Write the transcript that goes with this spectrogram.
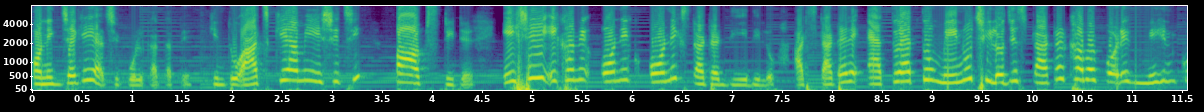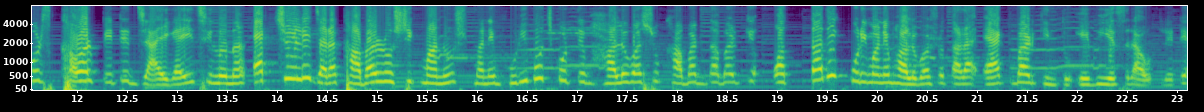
অনেক জায়গায় আছে কলকাতাতে। কিন্তু আজকে আমি এসেছি পার্ক স্ট্রিটে। এসেই এখানে অনেক অনেক স্টার্টার দিয়ে দিল। আর স্টার্টারে এত এত মেনু ছিল যে স্টার্টার খাবার পরে মেন কোর্স খাওয়ার পেটে জায়গাই ছিল না। অ্যাকচুয়ালি যারা খাবার রসিক মানুষ মানে ভুরিভোজ করতে ভালোবাসো খাবার দাবারকে অত্যাধিক পরিমাণে ভালোবাসো, তারা একবার কিন্তু এবিএস এর আউটলেটে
